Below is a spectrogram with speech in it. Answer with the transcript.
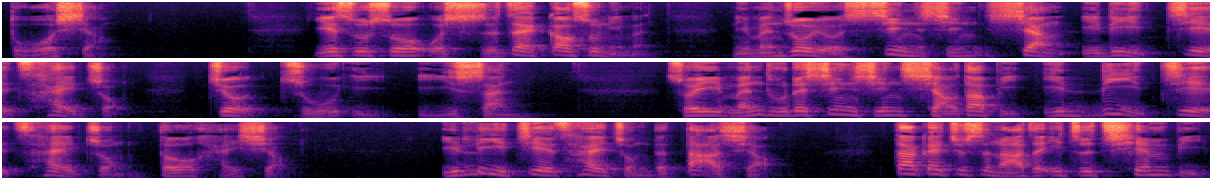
多小？”耶稣说：“我实在告诉你们，你们若有信心，像一粒芥菜种，就足以移山。”所以门徒的信心小到比一粒芥菜种都还小。一粒芥菜种的大小，大概就是拿着一支铅笔，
